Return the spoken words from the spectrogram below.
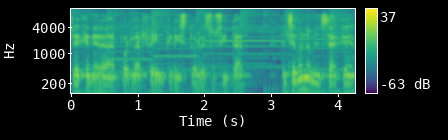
regenerada por la fe en Cristo resucitado. El segundo mensaje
